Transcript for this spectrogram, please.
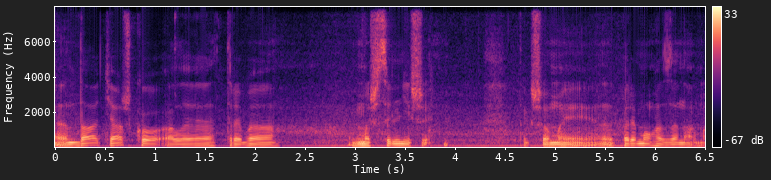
е, да, тяжко, але треба, ми ж сильніші. Так що ми, перемога за нами.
